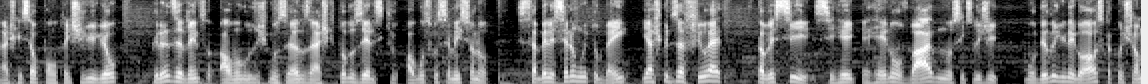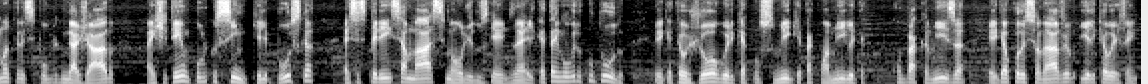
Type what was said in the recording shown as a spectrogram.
Acho que esse é o ponto. A gente viveu grandes eventos ao longo dos últimos anos, né? acho que todos eles, que, alguns que você mencionou, se estabeleceram muito bem, e acho que o desafio é talvez se, se re, renovar no sentido de modelo de negócio para continuar mantendo esse público engajado. A gente tem um público, sim, que ele busca essa experiência máxima hoje dos games, né? Ele quer estar envolvido com tudo. Ele quer ter o jogo, ele quer consumir, quer estar com um amigo, ele quer comprar camisa, ele quer o colecionável e ele quer o evento.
